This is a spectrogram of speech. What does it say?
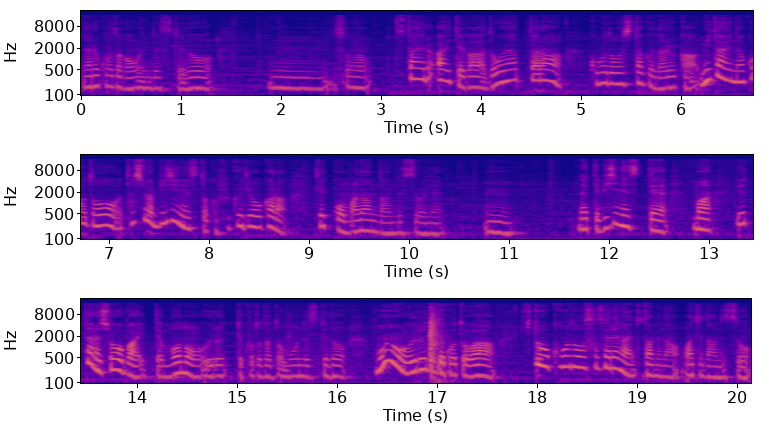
なることが多いんですけどうんその伝える相手がどうやったら行動したくなるかみたいなことを私はビジネスとか副業から結構学んだんですよね。うんだってビジネスってまあ言ったら商売って物を売るってことだと思うんですけど物を売るってことは人を行動させれないとダメなわけなんですよ。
